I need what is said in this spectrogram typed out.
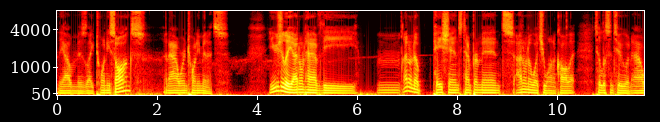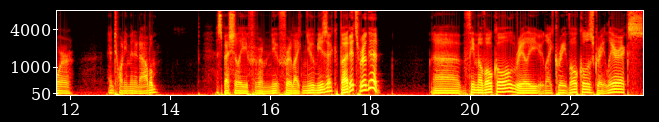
And the album is like 20 songs, an hour and 20 minutes. Usually I don't have the, mm, I don't know, patience, temperament, I don't know what you want to call it, to listen to an hour and 20 minute album. Especially from new, for like new music, but it's real good. Uh, female vocal, really like great vocals, great lyrics,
